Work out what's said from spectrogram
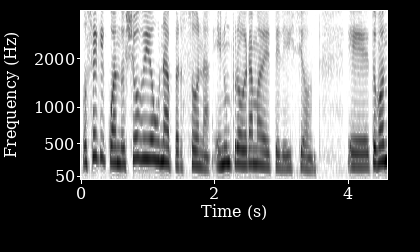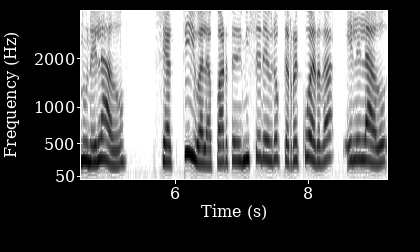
O sea que cuando yo veo una persona en un programa de televisión eh, tomando un helado, se activa la parte de mi cerebro que recuerda el helado,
